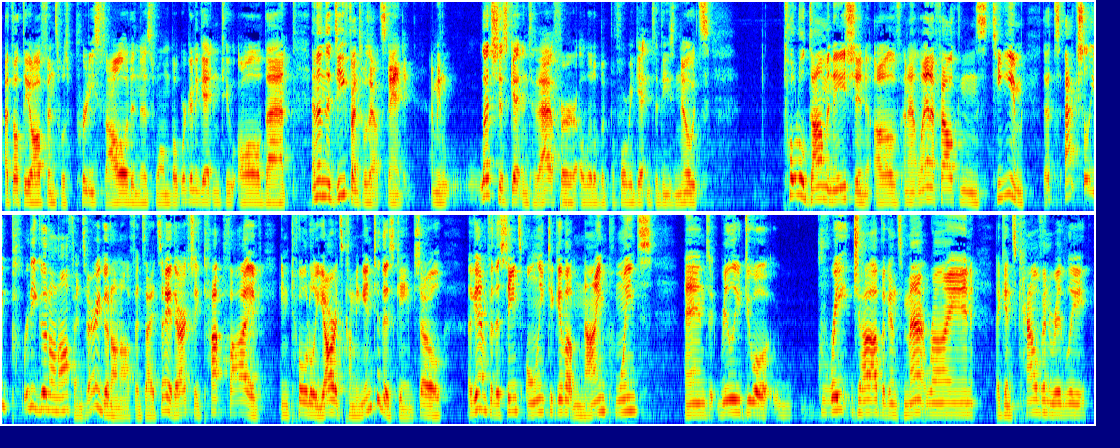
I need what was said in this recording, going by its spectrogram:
I thought the offense was pretty solid in this one. But we're going to get into all of that. And then the defense was outstanding. I mean, let's just get into that for a little bit before we get into these notes. Total domination of an Atlanta Falcons team that's actually pretty good on offense, very good on offense, I'd say. They're actually top five in total yards coming into this game. So, again, for the Saints only to give up nine points and really do a great job against Matt Ryan, against Calvin Ridley,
